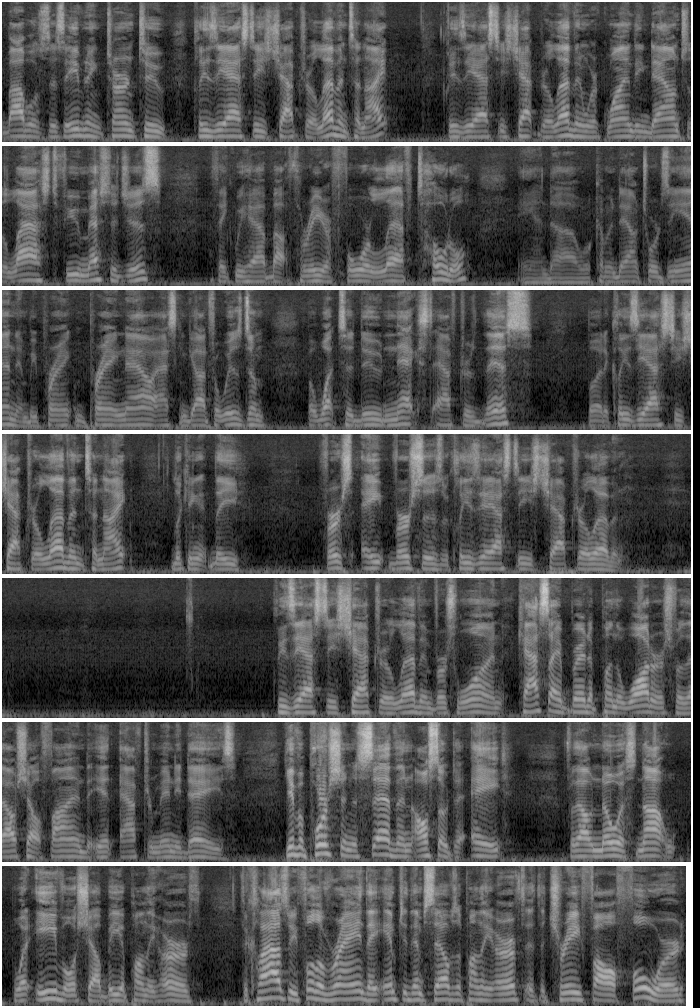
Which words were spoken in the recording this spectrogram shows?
your Bibles this evening, turn to Ecclesiastes chapter 11 tonight. Ecclesiastes chapter 11, we're winding down to the last few messages. I think we have about three or four left total. And uh, we're coming down towards the end and be praying, praying now, asking God for wisdom, but what to do next after this. But Ecclesiastes chapter 11 tonight, looking at the first eight verses of Ecclesiastes chapter 11. Ecclesiastes chapter 11, verse 1 Cast thy bread upon the waters, for thou shalt find it after many days. Give a portion to seven, also to eight, for thou knowest not what evil shall be upon the earth. The clouds be full of rain, they empty themselves upon the earth. If the tree fall forward,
